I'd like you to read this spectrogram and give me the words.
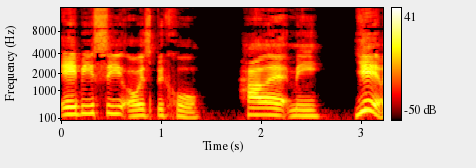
ABC always be cool. Holla at me. Yeah.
